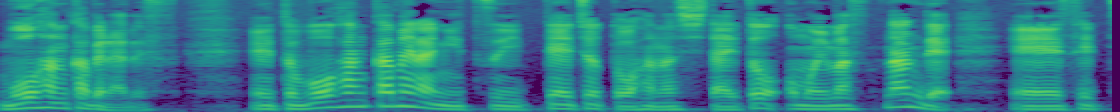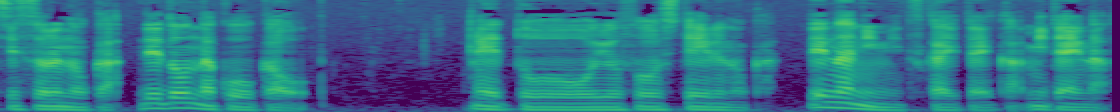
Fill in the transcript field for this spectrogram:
防犯カメラです。えっ、と、防犯カメラについてちょっとお話ししたいと思います。なんで、えー設置するのか、で、どんな効果を、えっ、と、予想しているのか、で、何に使いたいか、みたいな、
